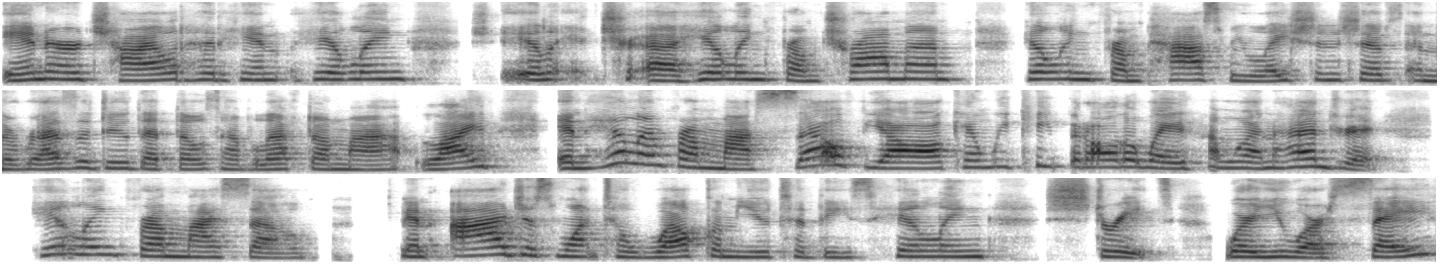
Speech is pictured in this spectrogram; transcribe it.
inner childhood healing, uh, healing from trauma, healing from past relationships and the residue that those have left on my life, and healing from myself, y'all. Can we keep it all the way 100? Healing from myself. And I just want to welcome you to these healing streets where you are safe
